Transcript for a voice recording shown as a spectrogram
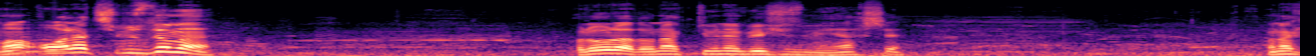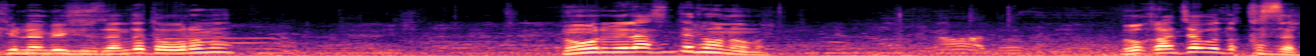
Ma ola tish buzdimi? Bo'laveradi 12 million 500 ming, yaxshi. 12 million 500 danda to'g'rimi? Nomer berasizmi telefon nomer? Bu qancha bo'ldi qizil?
